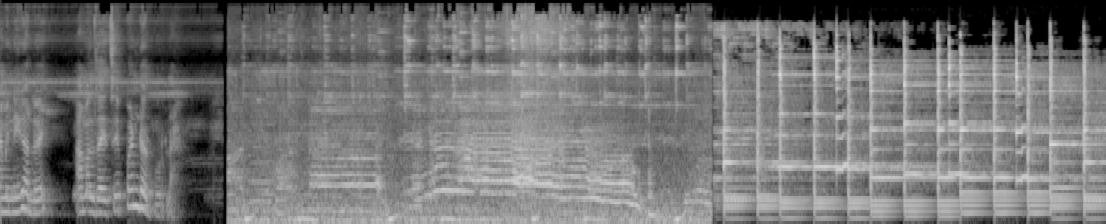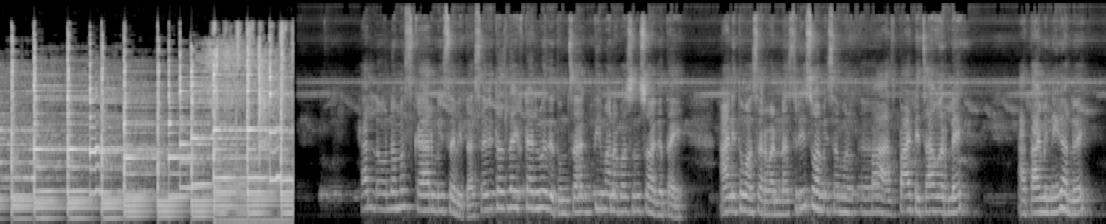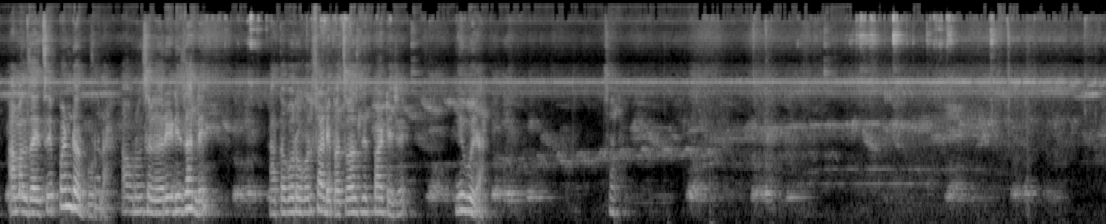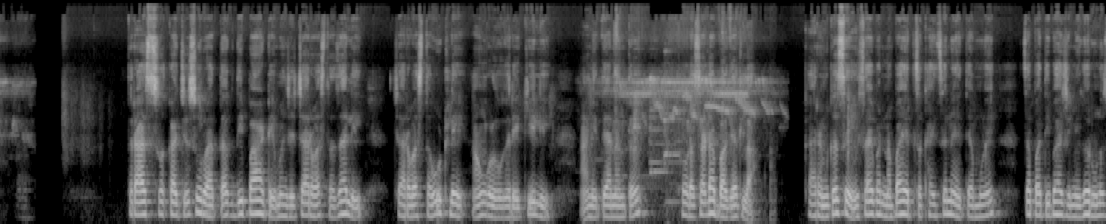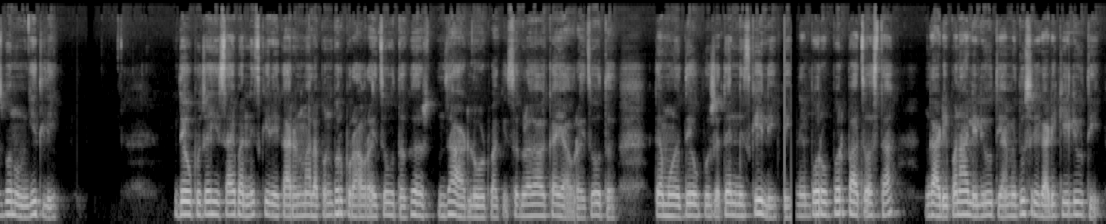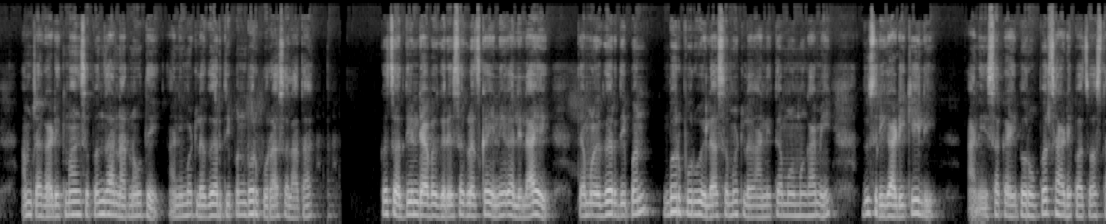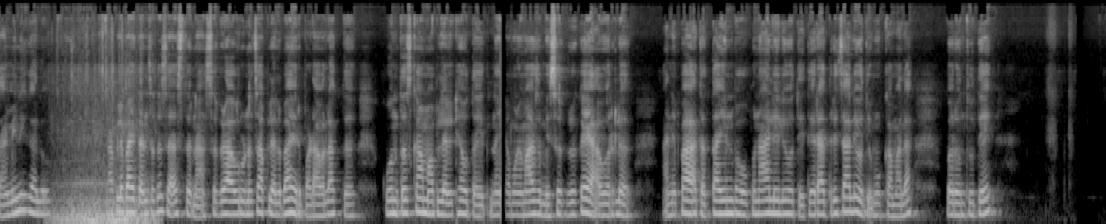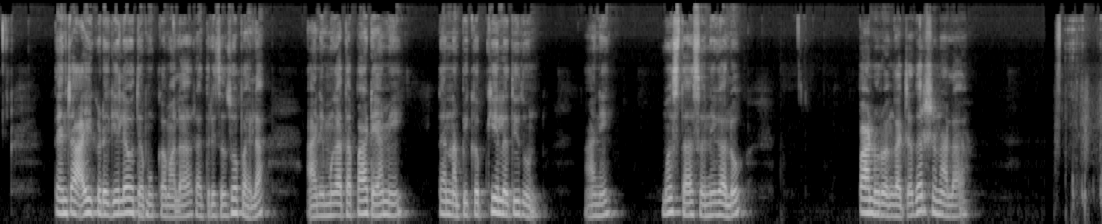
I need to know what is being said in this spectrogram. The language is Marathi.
आम्ही निघालोय. आम्हाला जायचंय पंढरपूरला. हॅलो नमस्कार मी सविता. सविताज लाईफस्टाईलमध्ये तुमचं अगदी मनापासून स्वागत आहे. आणि तुम्हा सर्वांना श्री स्वामी समर्थ. आज पहाटेच आहे आता आम्ही निघालो आहे आम्हाला जायचं आहे पंढरपूरला. आवरून सगळं रेडी झाले. आता बरोबर साडेपाच वाजलेत पहाटेचे निघूया. चला. तर आज सकाळची सुरुवात अगदी पहाटे म्हणजे चार वाजता झाली. चार वाजता उठले आंघोळ वगैरे केली आणि त्यानंतर थोडासा डबा घेतला. कारण कसं आहे साहेबांना बाहेरचं खायचं नाही त्यामुळे चपाती भाजी मी घरूनच बनवून घेतली. देवपूजा ही साहेबांनीच केली कारण मला पण भरपूर आवरायचं होतं. घर झाड लोट बाकी सगळं काही आवरायचं होतं. त्यामुळे देवपूजा त्यांनीच केली. आणि बरोबर पाच वाजता गाडी पण आलेली होती. आम्ही दुसरी गाडी केली होती. आमच्या गाडीत माणसं पण जाणार नव्हते. आणि म्हटलं गर्दी पण भरपूर असेल आता. कसं दिंड्या वगैरे सगळंच काही निघालेलं आहे. त्यामुळे गर्दी पण भरपूर होईल असं म्हटलं. आणि त्यामुळे मग आम्ही दुसरी गाडी केली. आणि सकाळी बरोबर साडेपाच वाजता आम्ही निघालो. आपल्या बायकांचं कसं असतं ना सगळं आवरूनच आपल्याला बाहेर पडावं लागतं. कोणतंच काम आपल्याला ठेवता येत नाही. त्यामुळे माझं मी सगळं काही आवरलं. आणि पहा आता ताईन भाऊ पण आलेले होते. ते रात्रीच आले होते मुक्कामाला. परंतु ते त्यांच्या आईकडे गेल्या होत्या मुक्कामाला रात्रीचं झोपायला. आणि मग आता पहाटे आम्ही त्यांना पिकअप केलं तिथून. आणि मस्त असं निघालो पांडुरंगाच्या दर्शनाला.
